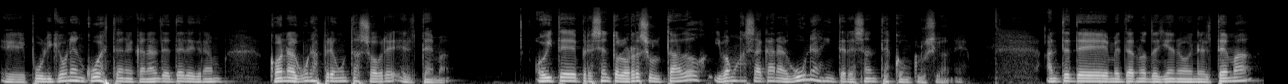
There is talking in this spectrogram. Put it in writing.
eh, publiqué una encuesta en el canal de Telegram con algunas preguntas sobre el tema. Hoy te presento los resultados y vamos a sacar algunas interesantes conclusiones. Antes de meternos de lleno en el tema,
